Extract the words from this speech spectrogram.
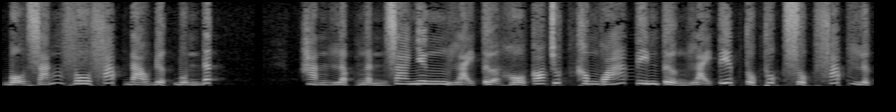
bộ dáng vô pháp đào được bùn đất. Hàn lập ngẩn ra nhưng lại tựa hồ có chút không quá tin tưởng lại tiếp tục thúc giục pháp lực.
